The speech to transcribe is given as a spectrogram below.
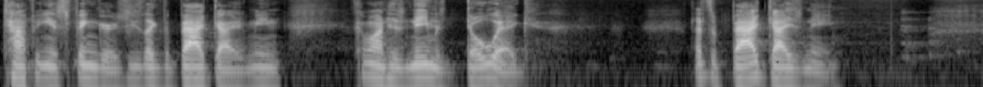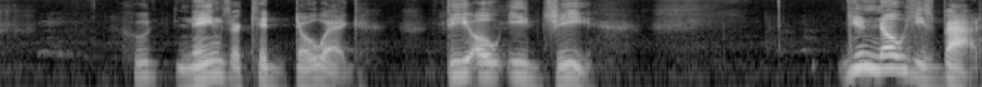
tapping his fingers. He's like the bad guy. I mean, come on, his name is Doeg. That's a bad guy's name. Who names their kid Doeg? D O E G. You know he's bad.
